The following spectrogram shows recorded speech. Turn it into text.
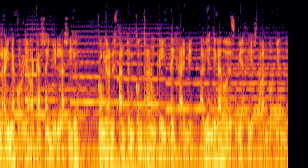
Reina corrió a la casa y él la siguió. Con gran espanto encontraron que Linda y Jaime habían llegado de su viaje y estaban durmiendo.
